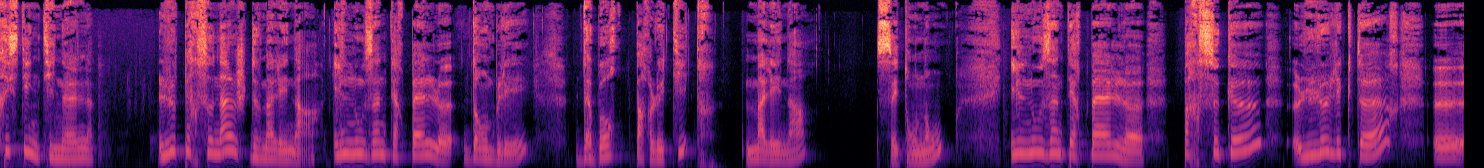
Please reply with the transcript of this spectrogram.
Anne-Christine Tinel, le personnage de Malena, il nous interpelle d'emblée, d'abord par le titre, Malena, c'est ton nom. Il nous interpelle parce que le lecteur euh,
